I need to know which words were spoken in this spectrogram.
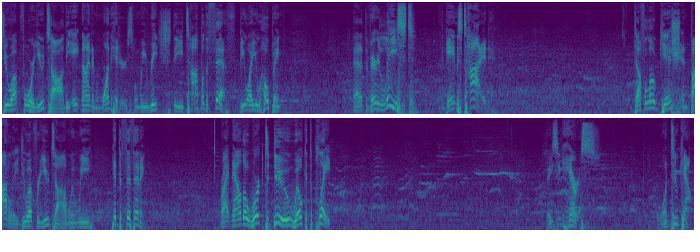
Due up for Utah, the 8, 9, and 1 hitters, when we reach the top of the fifth. BYU hoping that at the very least, the game is tied. Duffalo, Gish, and Bodley due up for Utah when we hit the fifth inning. Right now, though, work to do. Wilk at the plate. Facing Harris. 1 2 count.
